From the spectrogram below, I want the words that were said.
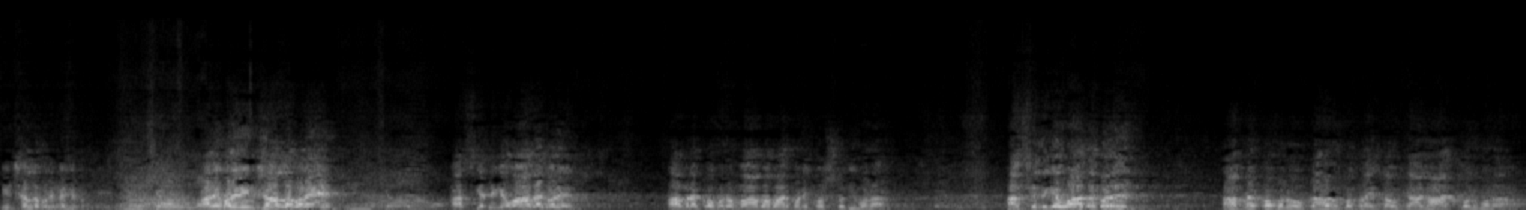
ইনশাল্লাহ বলেন না কেন? আরে বলেন ইনশাল্লাহ বলেন। আজকে থেকে ওয়াদা করেন আমরা কখনো মা বাবার মনে কষ্ট দিব না। আজকে থেকে ওয়াদা করেন আমরা কখনো কারোর কথায় কাউকে আঘাত করব না।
